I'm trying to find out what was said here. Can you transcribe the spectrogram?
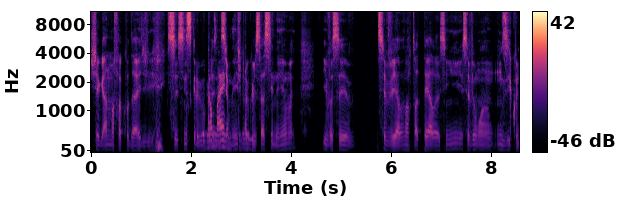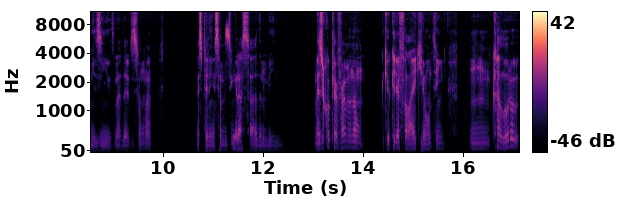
chegar numa faculdade que você se inscreveu Jogar presencialmente para cursar cinema e você você vê ela na tua tela assim e você vê uma, uns íconezinhos, né? Deve ser uma uma experiência muito Sim. engraçada, no mínimo. Mas de qualquer forma, não. O que eu queria falar é que ontem um calor.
